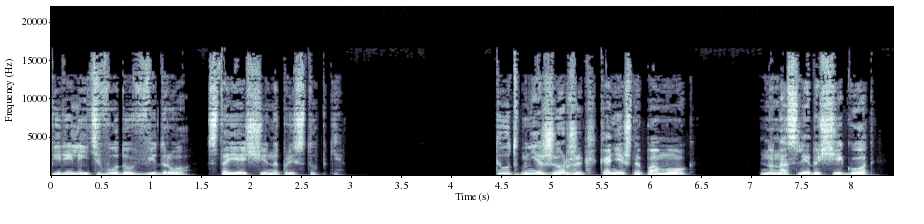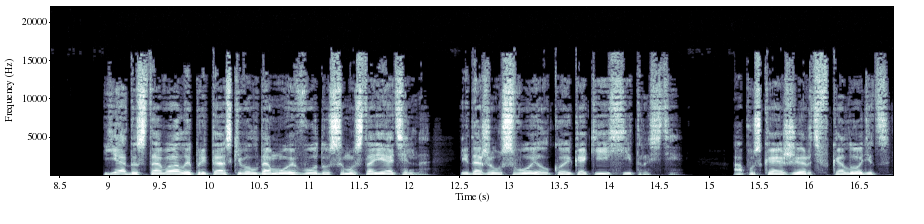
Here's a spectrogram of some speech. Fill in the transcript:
перелить воду в ведро, стоящее на приступке. Тут мне Жоржик, конечно, помог, но на следующий год я доставал и притаскивал домой воду самостоятельно и даже усвоил кое-какие хитрости. Опуская жерть в колодец,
